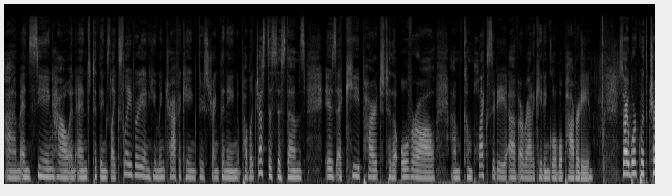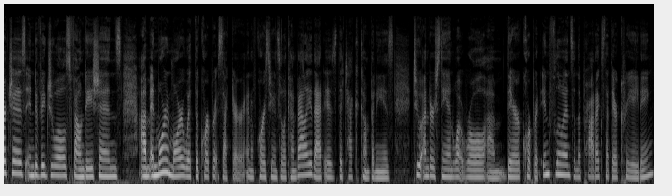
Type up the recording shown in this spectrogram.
um, and seeing how an end to things like slavery and human trafficking through strengthening public justice systems is a key part to the overall um, complexity of eradicating global poverty. So I work with churches, individuals, foundations, um, and more and more with the corporate sector sector. And of course, here in Silicon Valley, that is the tech companies to understand what role um, their corporate influence and the products that they're creating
